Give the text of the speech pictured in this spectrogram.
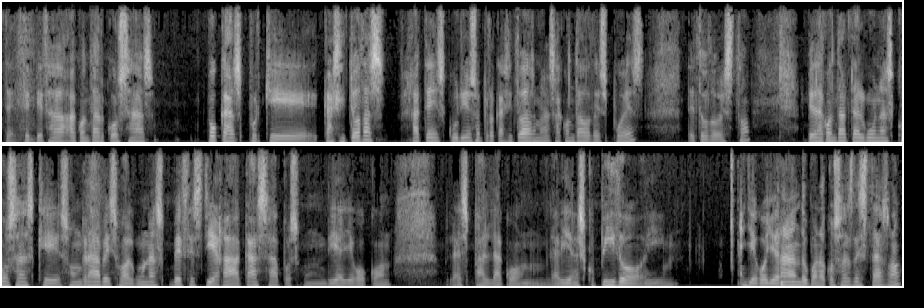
te, empieza a contar cosas pocas porque casi todas, fíjate, es curioso, pero casi todas me las ha contado después de todo esto. Empieza a contarte algunas cosas que son graves o algunas veces llega a casa, pues un día llegó con la espalda con le habían escupido y llegó llorando, bueno, cosas de estas, ¿no?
